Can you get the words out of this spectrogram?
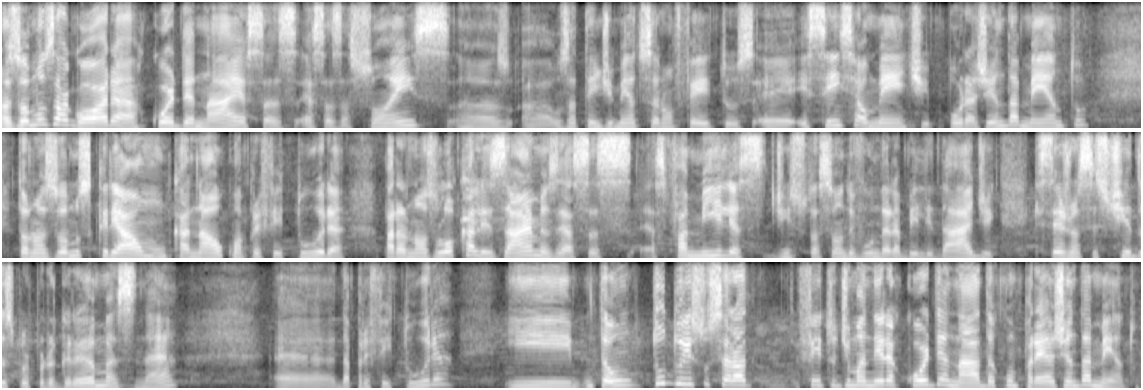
Nós vamos agora coordenar essas, essas ações. Uh, os atendimentos serão feitos é, essencialmente por agendamento. Então, nós vamos criar um canal com a Prefeitura para nós localizarmos essas famílias de situação de vulnerabilidade que sejam assistidas por programas, né? É, da prefeitura. E então tudo isso será feito de maneira coordenada com pré-agendamento.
